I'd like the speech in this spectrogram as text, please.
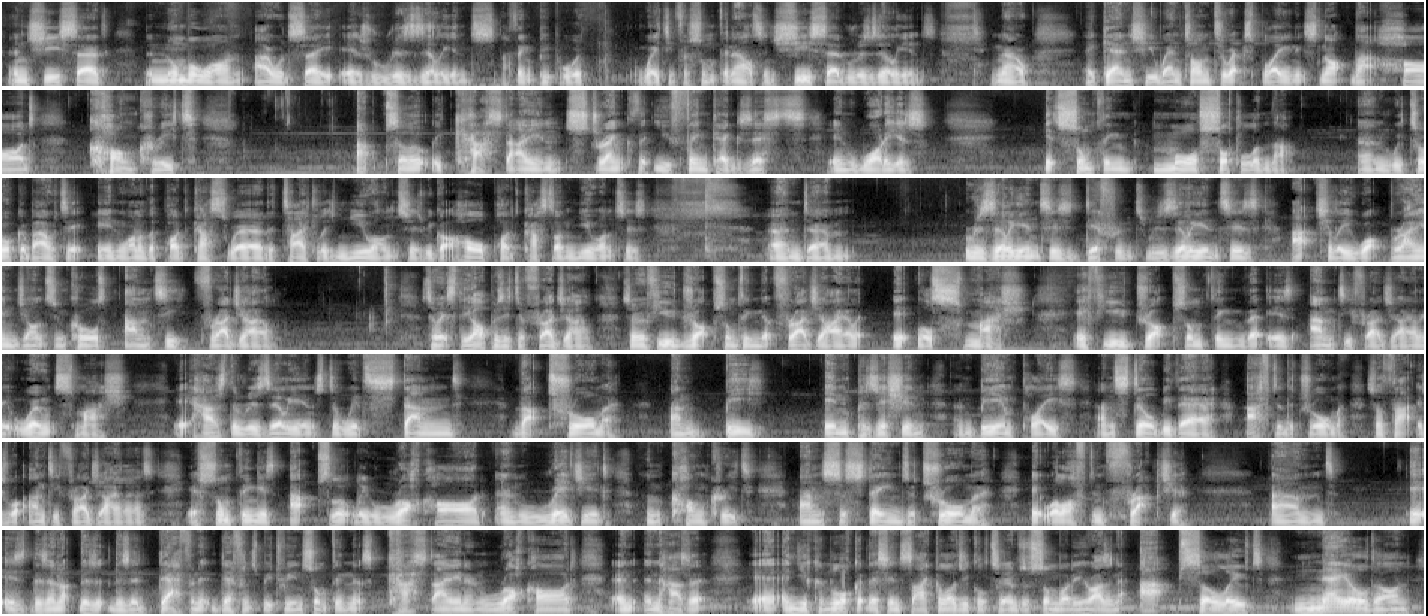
And she said, the number one, I would say, is resilience. I think people were waiting for something else. And she said resilience. Now, Again, she went on to explain it's not that hard, concrete, absolutely cast iron strength that you think exists in warriors. It's something more subtle than that. And we talk about it in one of the podcasts where the title is Nuances. We've got a whole podcast on nuances. And um, resilience is different. Resilience is actually what Brian Johnson calls anti fragile. So it's the opposite of fragile. So if you drop something that's fragile, it will smash. If you drop something that is anti-fragile, it won't smash. It has the resilience to withstand that trauma and be in position and be in place and still be there after the trauma. So that is what anti-fragile is. If something is absolutely rock hard and rigid and concrete and sustains a trauma, it will often fracture. And it is there's a there's a, there's a definite difference between something that's cast iron and rock hard and and has it and you can look at this in psychological terms of somebody who has an absolute nailed on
